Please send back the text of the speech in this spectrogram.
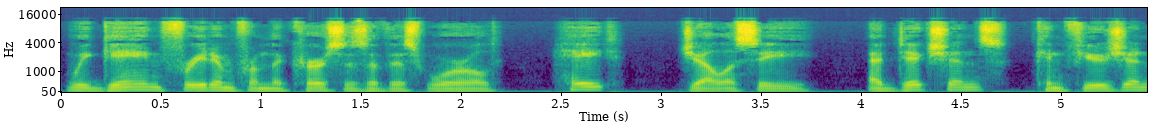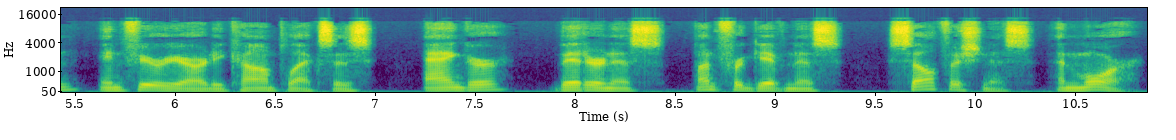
we gain freedom from the curses of this world, hate, jealousy, addictions, confusion, inferiority complexes, anger, bitterness, unforgiveness, selfishness, and more.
